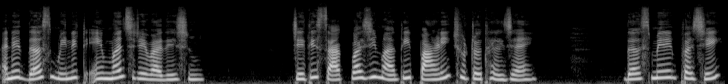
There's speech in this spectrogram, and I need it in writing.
અને દસ મિનિટ એમ જ રહેવા દઈશું જેથી શાકભાજીમાંથી પાણી છૂટો થઈ જાય. દસ મિનિટ પછી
